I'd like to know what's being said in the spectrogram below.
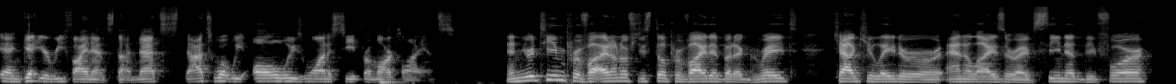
and get your refinance done. That's that's what we always want to see from our clients. And your team provide I don't know if you still provide it, but a great calculator or analyzer. I've seen it before.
